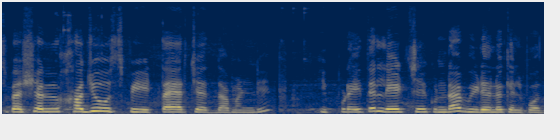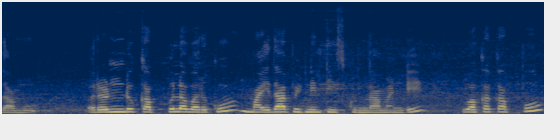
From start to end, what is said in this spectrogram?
special khajoor sweet తయారు చేద్దామండి. ఇప్పుడైతే లేట్ చేయకుండా వీడియోలోకి వెళ్ళిపోదాము. రెండు కప్పుల వరకు మైదా పిండిని తీసుకుందామండి. ఒక కప్పు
